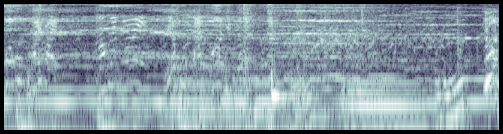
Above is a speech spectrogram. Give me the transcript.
พวกมึงถอยไปเอามันเลยเดี๋ยวกูตัดคอทิ้งเลยหยุด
